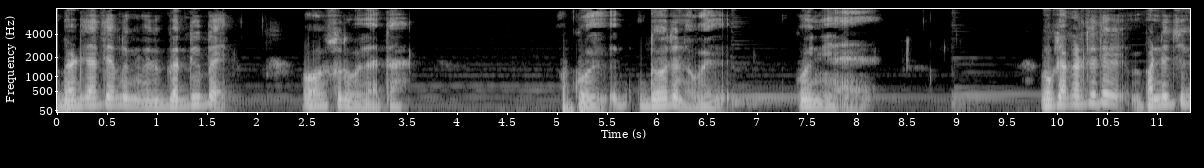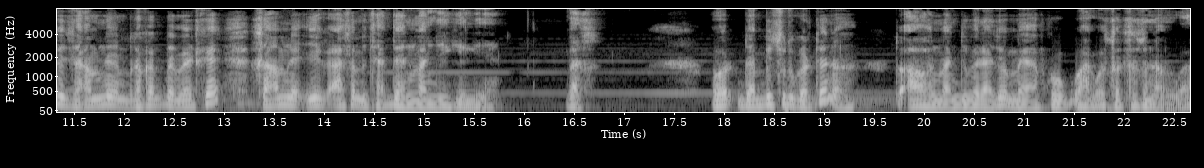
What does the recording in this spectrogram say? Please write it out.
बैठ जाते अपनी गद्दी पे, और शुरू हो जाता है। कोई दो दिन हो गए, कोई नहीं आया वो क्या करते थे? पंडित जी के सामने रखत पे बैठ के सामने एक आसन बिछाते हनुमान जी के लिए। बस। और जब भी शुरू करते ना तो आओ हनुमान जी विराजो मैं आपको भागवत सत्य सुनाऊँगा।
